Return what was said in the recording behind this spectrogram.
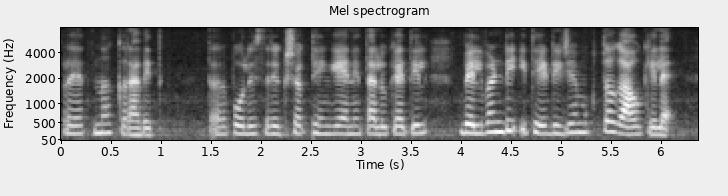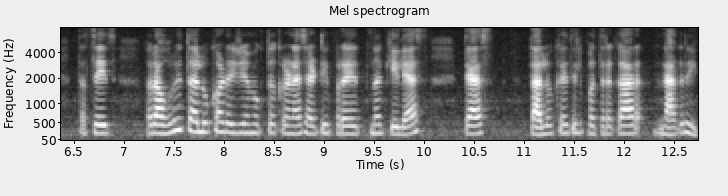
प्रयत्न करावेत. तर पोलीस निरीक्षक ठेंगे यांनी तालुक्यातील बेलवंडी इथे डीजे मुक्त गाव केलंय. तसेच राहुरी तालुका डीजे मुक्त करण्यासाठी प्रयत्न केल्यास त्यास तालुक्यातील पत्रकार नागरिक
